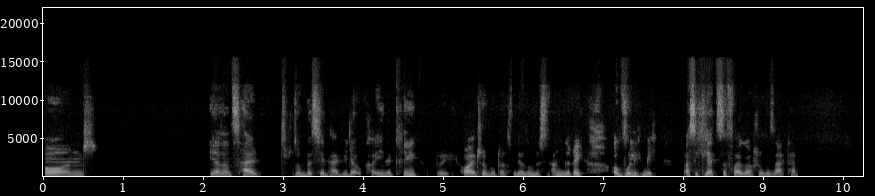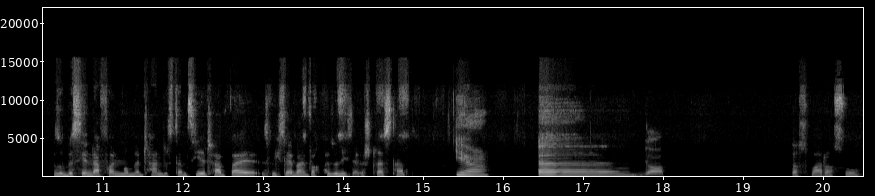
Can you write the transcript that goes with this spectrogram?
Und ja, sonst halt so ein bisschen halt wieder Ukraine-Krieg. Durch heute wurde das wieder so ein bisschen angeregt, obwohl ich mich, was ich letzte Folge auch schon gesagt habe, so ein bisschen davon momentan distanziert habe, weil es mich selber einfach persönlich sehr gestresst hat. Ja. Ähm, ja. Das war das so.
